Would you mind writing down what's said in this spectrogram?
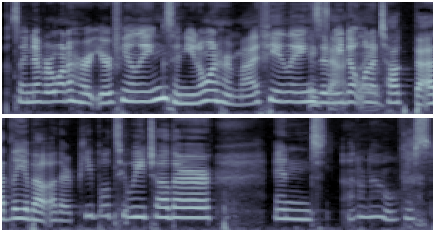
Because I never want to hurt your feelings and you don't want to hurt my feelings. And we don't want to talk badly about other people to each other. And I don't know. Just,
